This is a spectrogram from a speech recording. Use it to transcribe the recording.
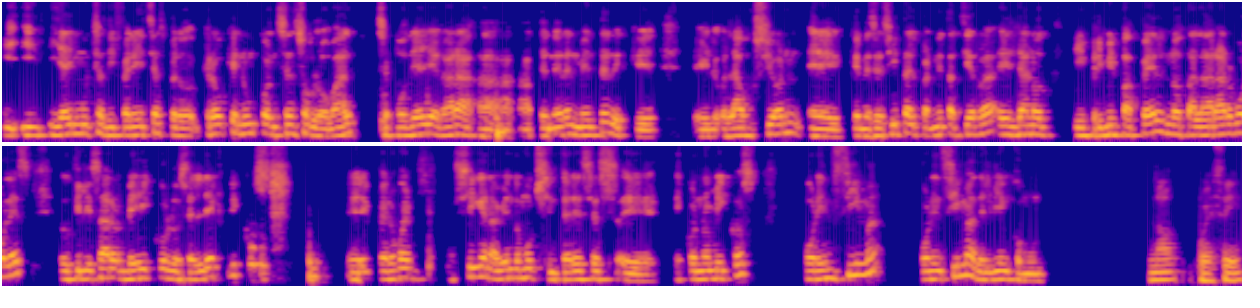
y, hay muchas diferencias, pero creo que en un consenso global se podría llegar a, tener en mente de que eh, la opción que necesita el planeta Tierra es ya no imprimir papel, no talar árboles, utilizar vehículos eléctricos. pero bueno, siguen habiendo muchos intereses económicos por encima, por encima del bien común. No, pues sí.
